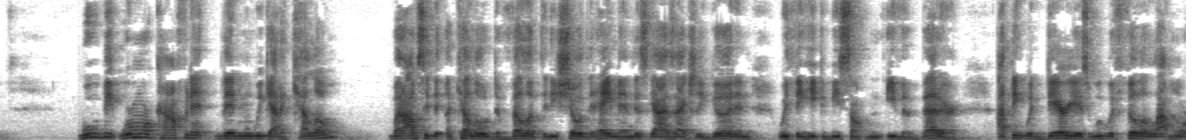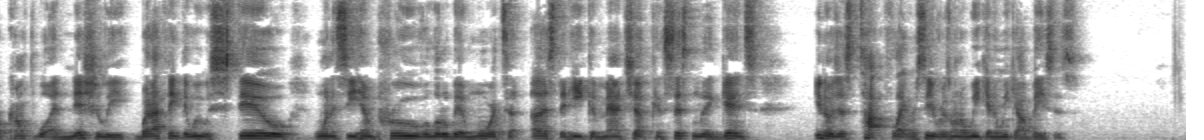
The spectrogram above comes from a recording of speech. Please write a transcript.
We'll be we're more confident than when we got Ahkello, but obviously Ahkello developed and he showed that hey man, this guy's actually good and we think he could be something even better. I think with Darious, we would feel a lot more comfortable initially, but I think that we would still want to see him prove a little bit more to us that he could match up consistently against, you know, just top flight receivers on a week in and week out basis.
